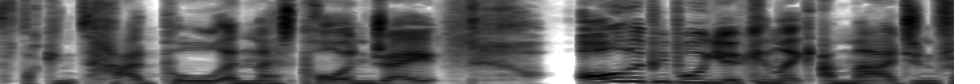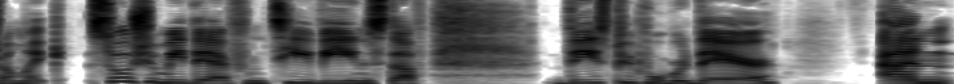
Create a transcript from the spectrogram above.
fucking tadpole in this pond, right? All the people you can like imagine from like social media, from TV and stuff, these people were there, and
